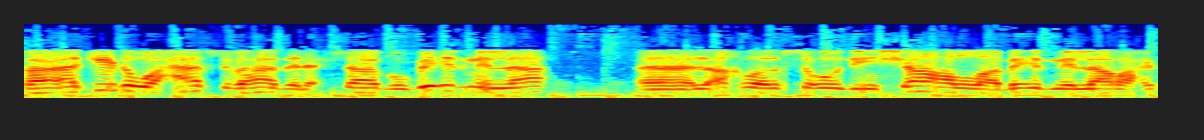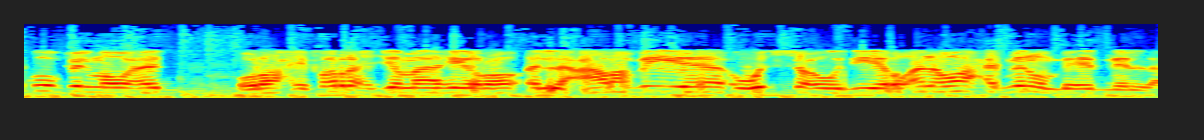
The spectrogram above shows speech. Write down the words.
فأكيد هو حاسب هذا الحساب وبإذن الله آه، الأخضر السعودي إن شاء الله بإذن الله راح يكون في الموعد وراح يفرح جماهيره العربية والسعودية وأنا واحد منهم بإذن الله.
